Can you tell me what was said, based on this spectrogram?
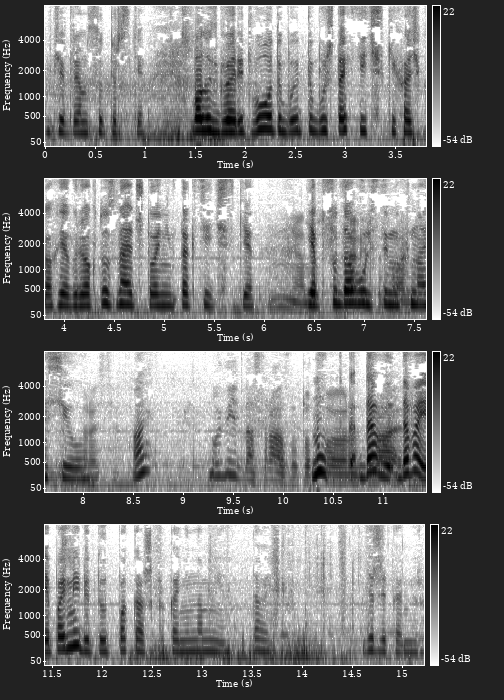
Вообще прям суперские. Володь говорит, вот, ты ты будешь в тактических очках. Я говорю, а кто знает, что они тактические? Не, ну, Я б с удовольствием их носила. А? Ну, видно сразу. Тот, Ну, давай, давай я померю, ты вот покажешь, как они на мне. Давай. Держи камеру.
